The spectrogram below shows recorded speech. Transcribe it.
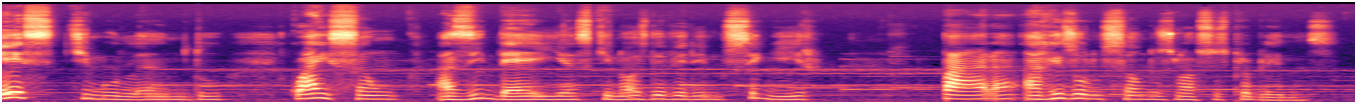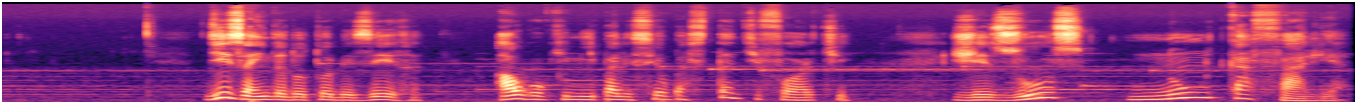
estimulando quais são as ideias que nós deveremos seguir para a resolução dos nossos problemas. Diz ainda Dr. Bezerra algo que me pareceu bastante forte. Jesus nunca falha.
